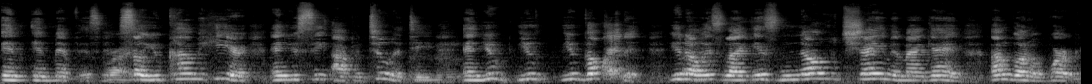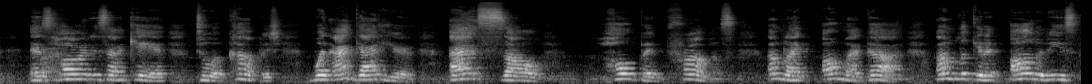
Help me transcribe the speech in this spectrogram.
In in Memphis. Right. So you come here and you see opportunity, Mhm. and you you you go at it. You know, it's like it's no shame in my game. I'm gonna work as Right. hard as I can to accomplish. When I got here, I saw hope and promise. I'm like, oh my God. I'm looking at all of these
